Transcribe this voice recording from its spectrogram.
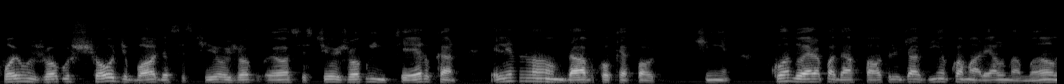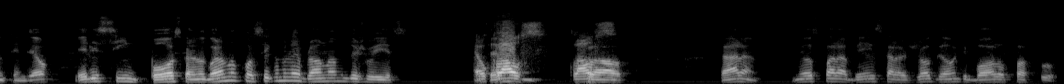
Foi um jogo show de bola de assistir. O jogo, eu assisti o jogo inteiro, cara. Ele não dava qualquer faltinha quando era para dar falta, ele já vinha com o amarelo na mão, entendeu? Ele se impôs, cara. Agora eu não consigo me lembrar o nome do juiz. É Até o Klaus. Klaus. Klaus. Cara, meus parabéns, cara. Jogão de bola o Fla-Flu.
